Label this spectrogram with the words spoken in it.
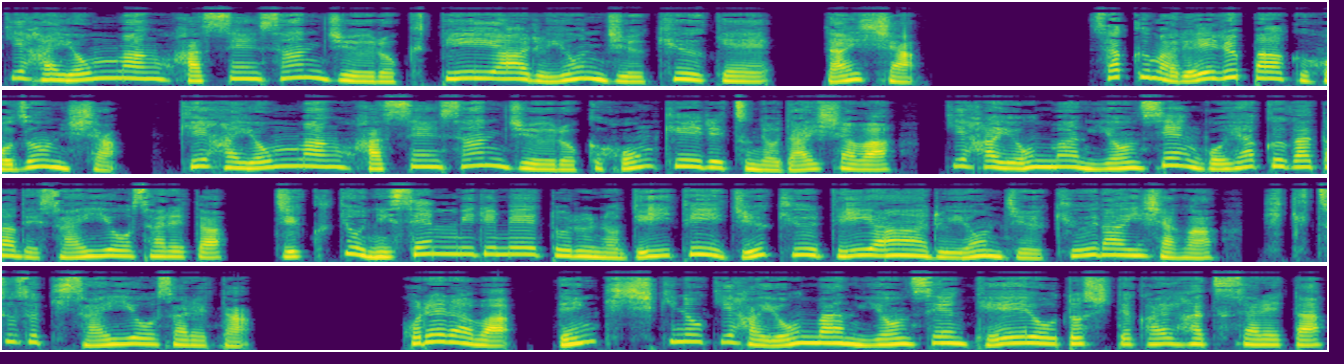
キハ 48036TR49 系、台車。佐久間レールパーク保存車、キハ48036本系列の台車は、キハ44500型で採用された、軸距 2000mm の DT19TR49 台車が引き続き採用された。これらは電気式のキハ44000系用として開発された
